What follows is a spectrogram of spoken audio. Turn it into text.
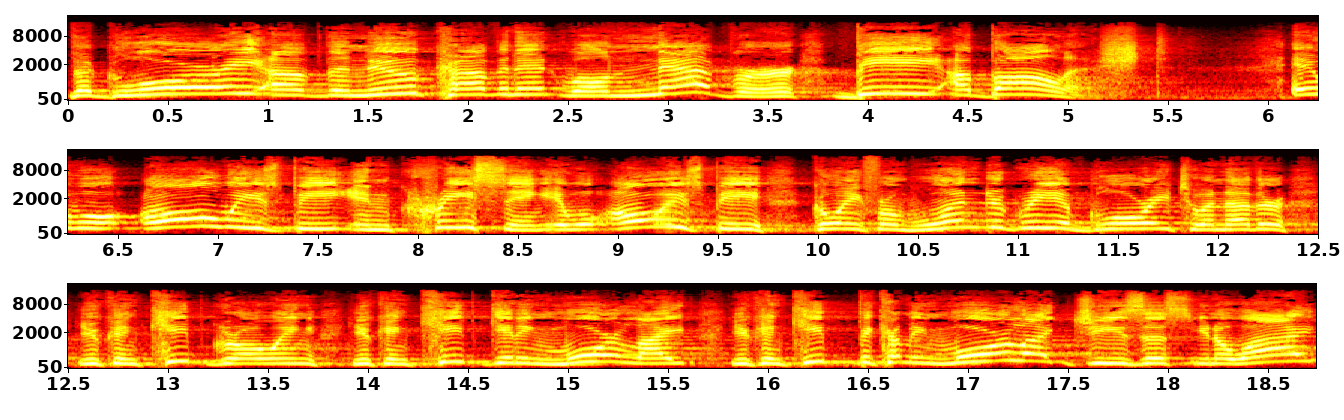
The glory of the new covenant will never be abolished. It will always be increasing. It will always be going from one degree of glory to another. You can keep growing. You can keep getting more light. You can keep becoming more like Jesus. You know why?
